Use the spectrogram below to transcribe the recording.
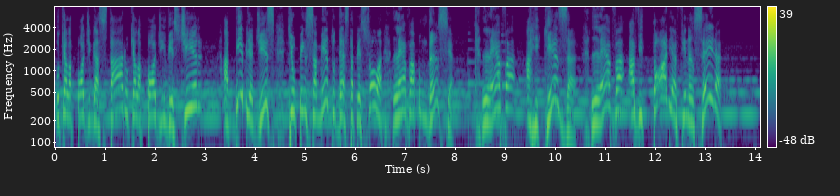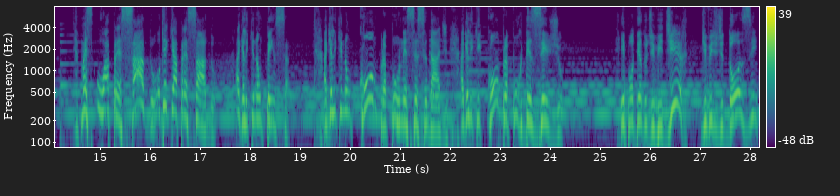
o que ela pode gastar, o que ela pode investir. A Bíblia diz que o pensamento desta pessoa leva à abundância, leva à riqueza, leva à vitória financeira. Mas o apressado, o que é apressado? Aquele que não pensa, aquele que não compra por necessidade, aquele que compra por desejo e podendo dividir, divide de 12,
